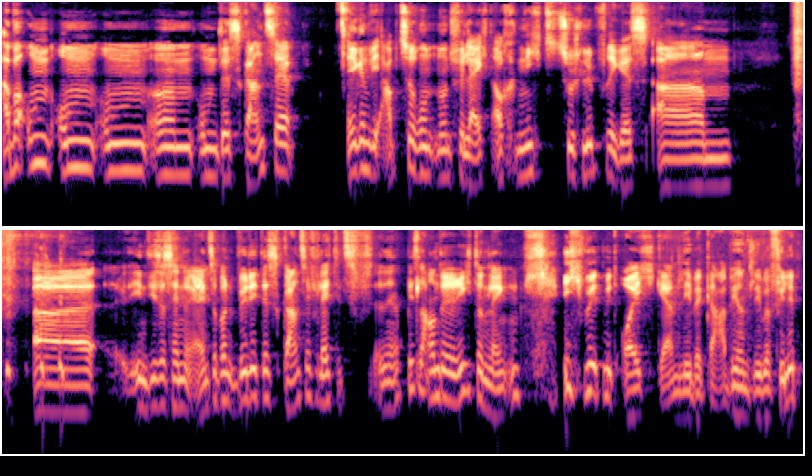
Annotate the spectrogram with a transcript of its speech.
Aber um, um, um, um, um das Ganze irgendwie abzurunden und vielleicht auch nichts zu Schlüpfriges ähm, äh, in dieser Sendung einzubauen, würde ich das Ganze vielleicht jetzt in ein bisschen andere Richtung lenken. Ich würde mit euch gern, liebe Gabi und lieber Philipp,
